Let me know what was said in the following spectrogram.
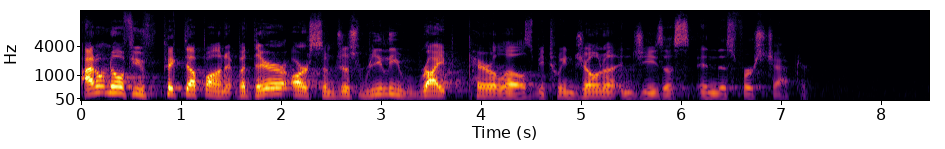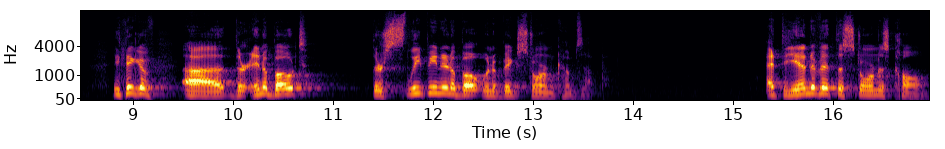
I don't know if you've picked up on it, but there are some just really ripe parallels between Jonah and Jesus in this first chapter. You think of uh, they're in a boat, they're sleeping in a boat when a big storm comes up. At the end of it, the storm is calmed.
